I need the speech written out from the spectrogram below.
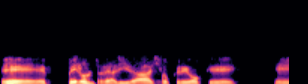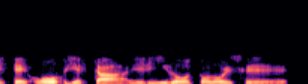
Eh, pero en realidad yo creo que este, hoy está herido todo ese,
